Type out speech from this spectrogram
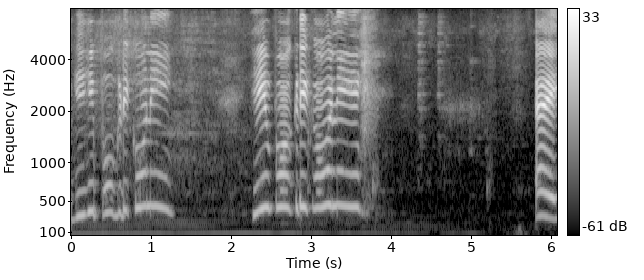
पोरगी ही पोगडी कोणी? ही पोगडी कोणी? ऐ.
